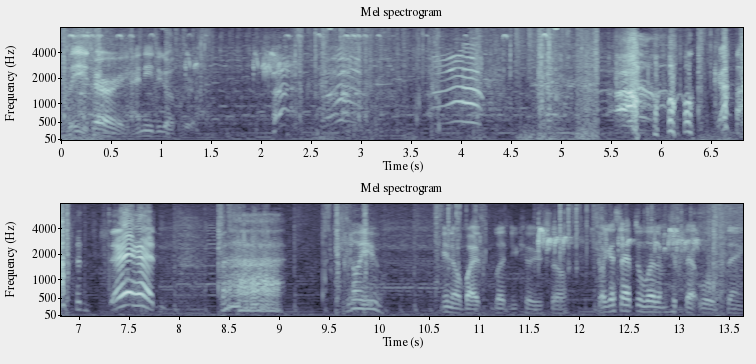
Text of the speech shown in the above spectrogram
Please hurry. I need to go through. Oh, god dang it! Ah, kill you. You know, by letting you kill yourself. So I guess I have to let him hit that little thing.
